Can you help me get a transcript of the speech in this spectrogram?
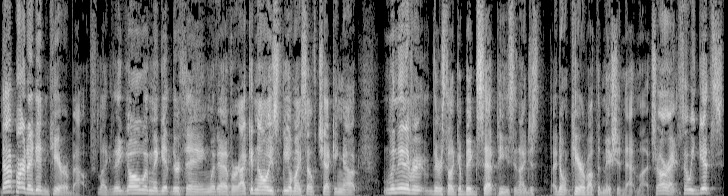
That part I didn't care about. Like they go and they get their thing, whatever. I can always feel myself checking out whenever there's like a big set piece and I just I don't care about the mission that much. All right, so he gets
